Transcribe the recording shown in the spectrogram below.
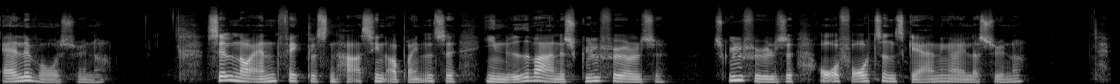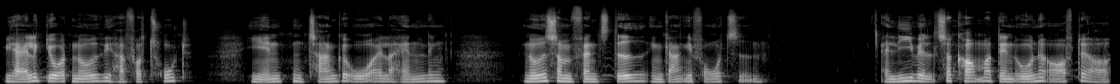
alle vores synder. Selv når anfægtelsen har sin oprindelse i en vedvarende skyldfølelse, skyldfølelse over fortidens gerninger eller synder. Vi har alle gjort noget, vi har fortrudt, i enten tanke, ord eller handling, noget som fandt sted engang i fortiden. Alligevel så kommer den onde ofte og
